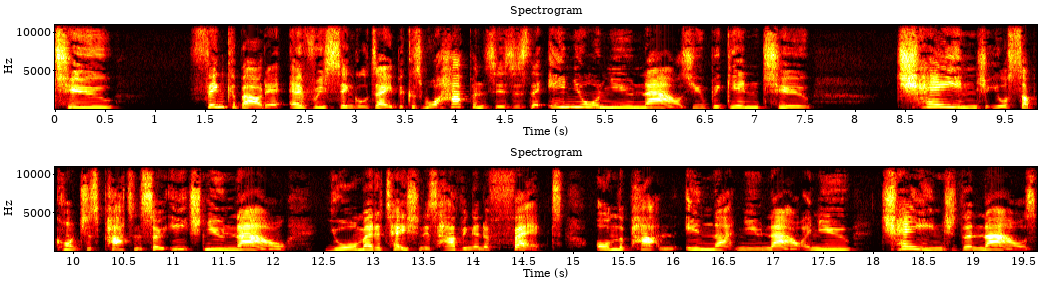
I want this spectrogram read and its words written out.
to think about it every single day because what happens is is that in your new nows you begin to change your subconscious pattern. So each new now your meditation is having an effect on the pattern in that new now and you change the nows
